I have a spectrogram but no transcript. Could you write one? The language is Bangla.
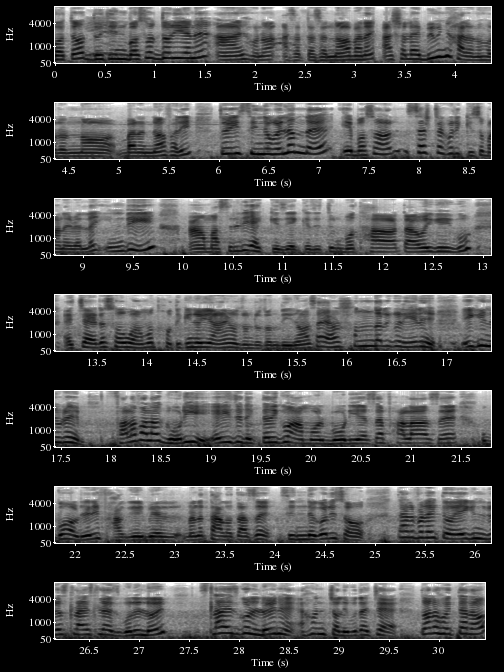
গত দুই তিন বছর ধরিয়ে নে আই হন আচার টাচার ন বানাই। আসলে বিভিন্ন কারণ হরণ ন বানাই ন পারি তো এই চিন্তা করলাম দে এবছর চেষ্টা করি কিছু বানাই পেলাই ইন্দি আম আসল দি এক কেজি এক কেজি তুমি বোধ হাটা ওই গিয়ে গু। আচ্ছা এটা সব আমত হতে কিনে আয় ওজন টোজন ন চাই এখন সুন্দর করি এনে এই কিন্তু রে ফালা ফালা গড়ি, এই যে দেখতে দেখো আমার বড়ি আছে, ফালা আছে অলরেডি ফাগে মানে তালত আছে, চিন্তা করিস তারপরে তো এই কিনে স্লাইস স্লাইস গড়ি লৈ স্লাইস গড়ি লৈ নে, এখন চলিব তাইছে। তোরা হইতে আরও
